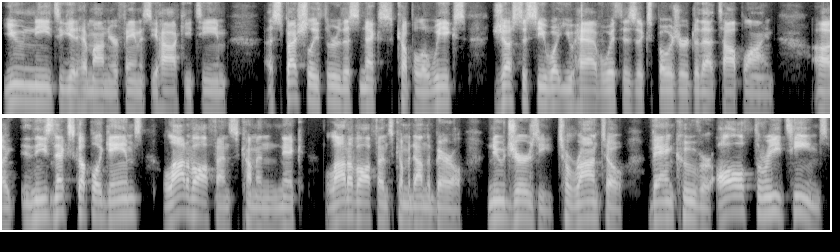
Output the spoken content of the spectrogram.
You need to get him on your fantasy hockey team, especially through this next couple of weeks, just to see what you have with his exposure to that top line. Uh, in these next couple of games, a lot of offense coming, Nick. A lot of offense coming down the barrel. New Jersey, Toronto, Vancouver, all three teams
